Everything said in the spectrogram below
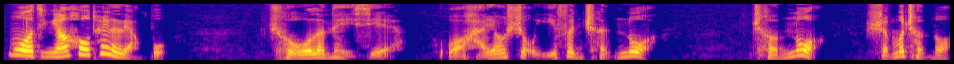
莫景阳后退了两步。除了那些，我还要守一份承诺。承诺？什么承诺？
